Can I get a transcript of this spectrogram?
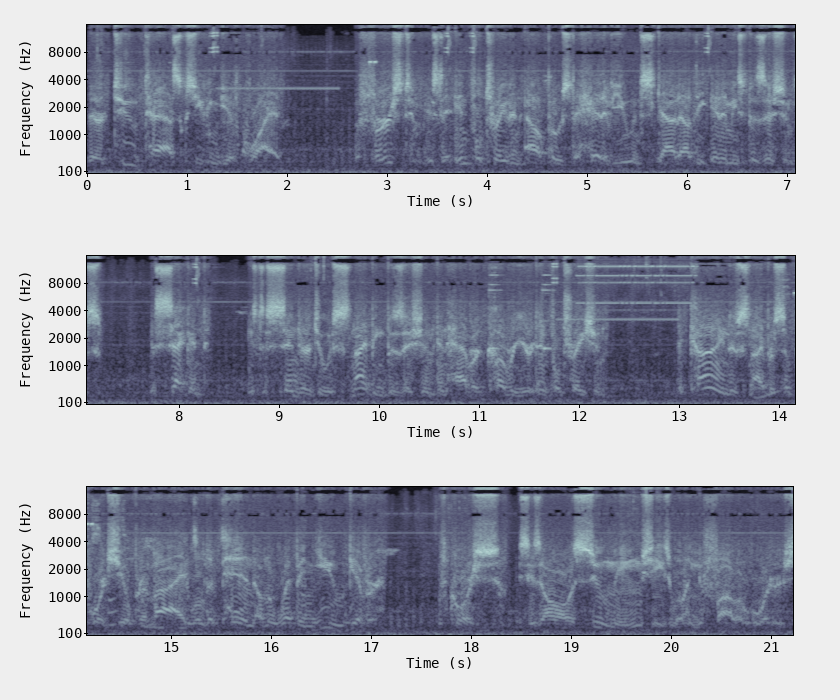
there are two tasks you can give Quiet. The first is to infiltrate an outpost ahead of you and scout out the enemy's positions. The second is to send her to a sniping position and have her cover your infiltration. The kind of sniper support she'll provide will depend on the weapon you give her. Of course, this is all assuming she's willing to follow orders.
